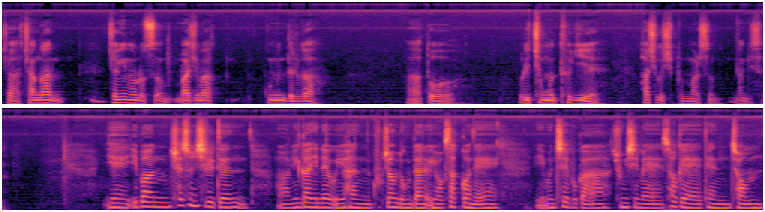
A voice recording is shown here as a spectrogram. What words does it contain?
자 장관 정인으로서 마지막 국민들과 아, 또 우리 청문 특위에 하시고 싶은 말씀 남기세요. 예, 이번 최순실 등 어, 민간인에 의한 국정농단 의혹 사건에 이 문체부가 중심에 서게 된점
